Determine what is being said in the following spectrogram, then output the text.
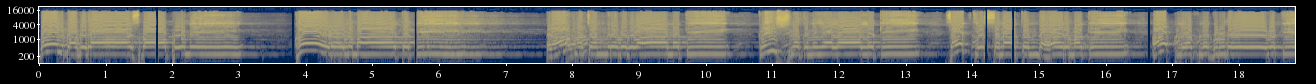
બોલ બાબુદાસ બાપુની ખોડલ માત કી રામચંદ્ર ભગવાન કી કૃષ્ણ કનૈયાલાલ કી સત્ય સનાતન ધર્મ की अपने अपने गुरुदेव की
